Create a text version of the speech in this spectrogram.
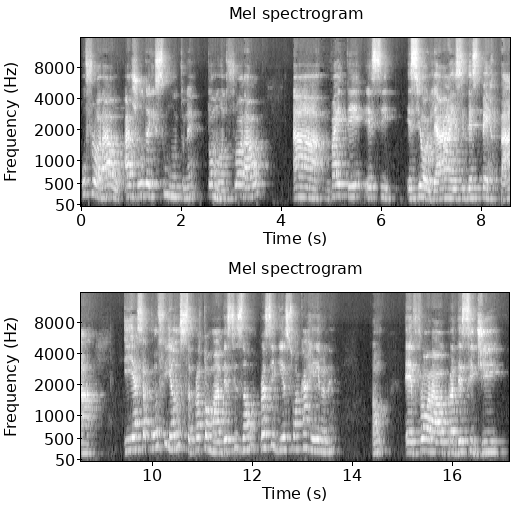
O floral ajuda isso muito, né? Tomando floral, a, vai ter esse esse olhar, esse despertar, e essa confiança para tomar decisão para seguir a sua carreira, né? Então, é floral para decidir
